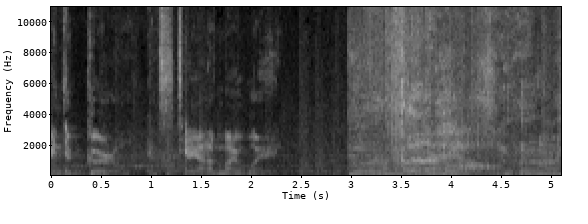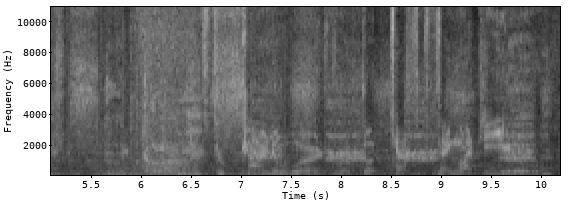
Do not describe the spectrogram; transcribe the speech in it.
Find the girl and stay out of my way. It's too kind a word for a grotesque thing like you.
